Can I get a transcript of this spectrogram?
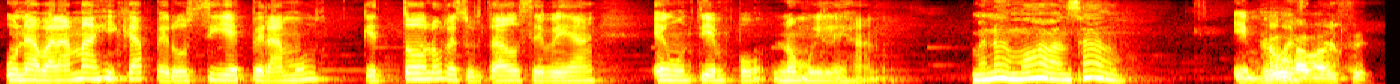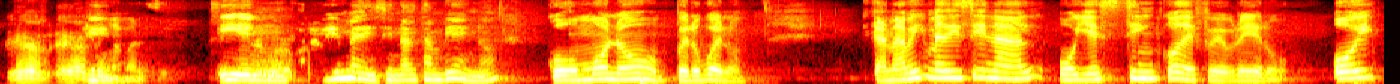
una vara mágica, pero sí esperamos que todos los resultados se vean en un tiempo no muy lejano. Menos hemos avanzado. Hemos Es un avanzado, avance. es- es así. Sí. un avance. Y en cannabis medicinal también, ¿no? ¿Cómo no? Pero bueno, cannabis medicinal hoy es 5 de febrero. Hoy,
